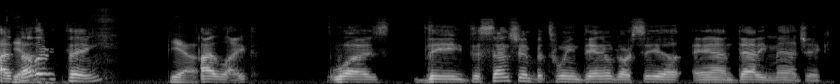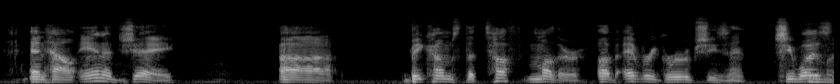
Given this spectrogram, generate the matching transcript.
Another thing yeah. I liked was the dissension between Daniel Garcia and Daddy Magic, and how Anna Jay uh, becomes the tough mother of every group she's in. She was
